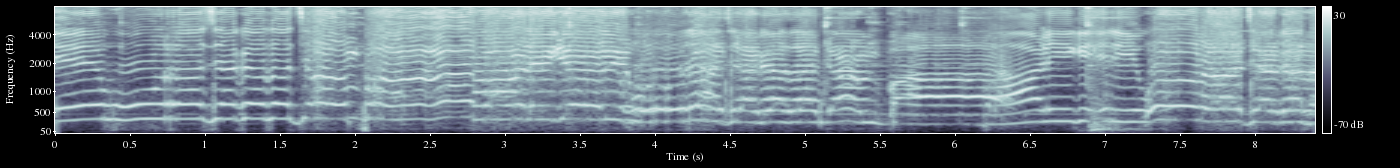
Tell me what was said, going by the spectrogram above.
ಏ ಊರ ಜಗದ ಊರ ಜಗದ ಜಂಪ. ಬಾಳಿಗೆರಿ ಊರ ಜಗದ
